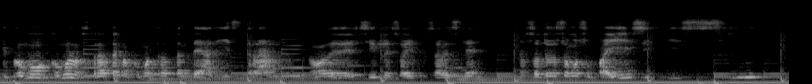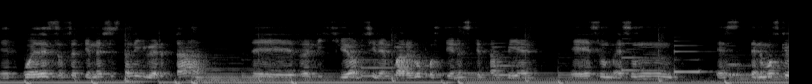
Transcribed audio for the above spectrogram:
que cómo, cómo los tratan o cómo tratan de adiestrarlos, ¿no? De decirles, oye, pues sabes qué, nosotros somos un país y, y puedes, o sea, tienes esta libertad de religión, sin embargo, pues tienes que también, eh, es un, es un tenemos que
